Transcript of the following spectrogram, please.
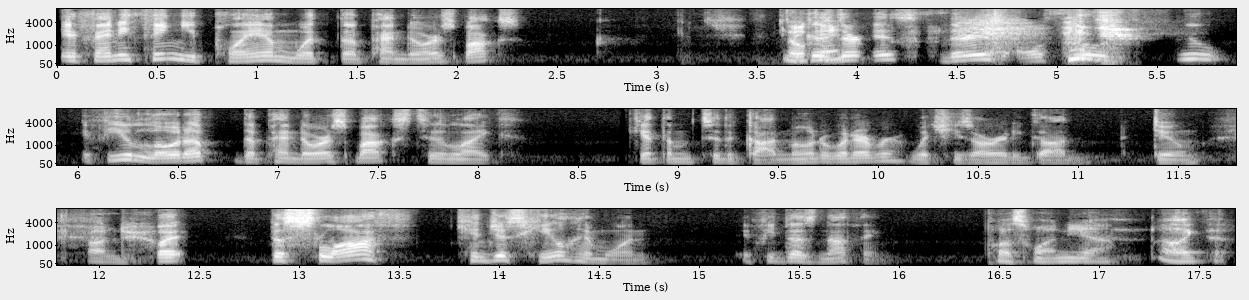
if anything, you play him with the Pandora's box. Because Okay. there is there is also if you if you load up the Pandora's box to like get them to the God mode or whatever, which he's already God Doom. Undo. But the sloth can just heal him one if he does nothing. Plus one. Yeah. I like that.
